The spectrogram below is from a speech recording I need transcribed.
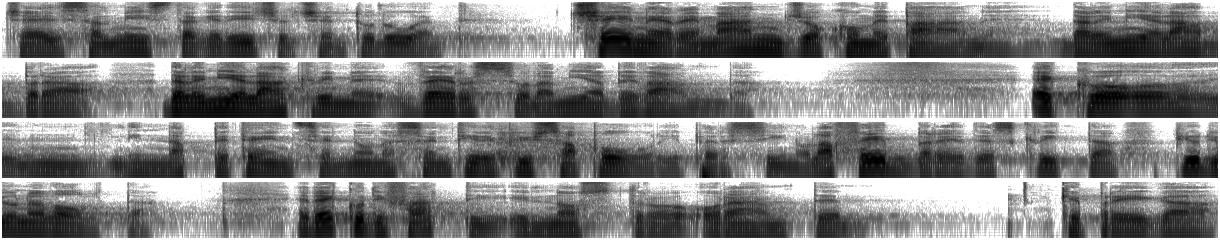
C'è il salmista che dice, il 102, cenere mangio come pane, dalle mie labbra, dalle mie lacrime verso la mia bevanda. Ecco l'inappetenza, il non sentire più sapori persino, la febbre descritta più di una volta. Ed ecco di fatti il nostro orante che prega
